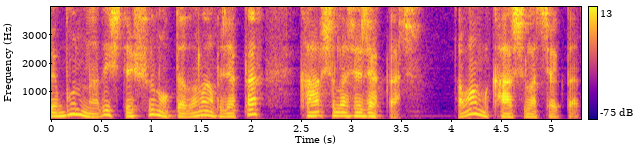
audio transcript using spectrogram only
ve bunlar işte şu noktada ne yapacaklar? Karşılaşacaklar. Tamam mı? Karşılaşacaklar.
